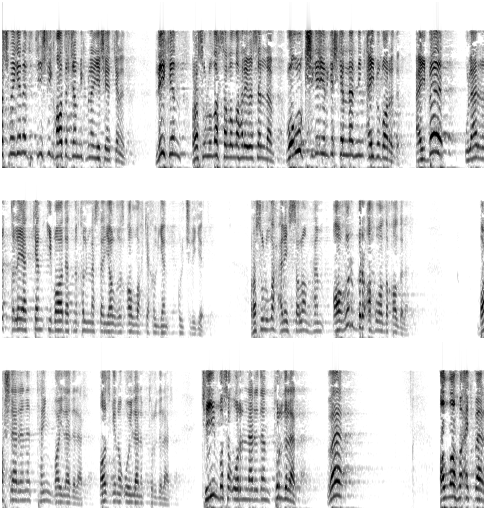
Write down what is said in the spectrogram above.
ochmagan edi tinchlik xotirjamlik bilan yashayotgan edi. Lekin rasululloh sollallohu alayhi vasallam va u kishiga ergashganlarning aybi bor edi. Aybi ular qilayotgan ibodatni qilmasdan yolg'iz ollohga qilgan qulchiligi. Rasululloh alayhissalom ham og'ir bir ahvolda qoldilar. Boshlarini tang boyladilar ozgina o'ylanib turdilar. Keyin bo'lsa o'rinlaridan turdilar va allohu akbar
